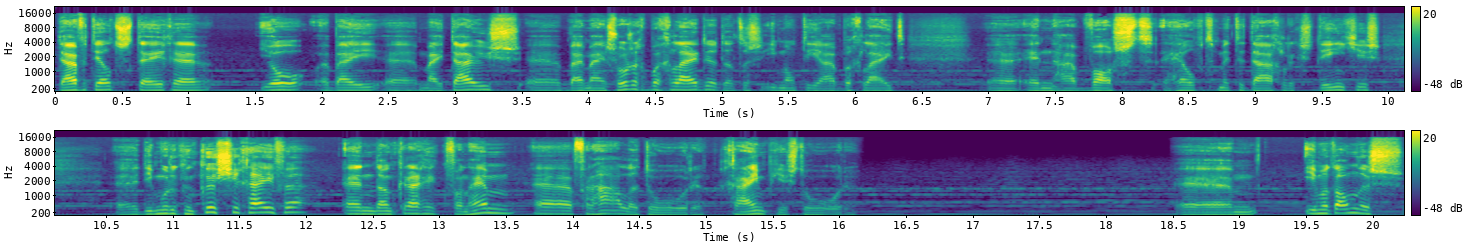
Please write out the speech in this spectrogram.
Daar vertelt ze tegen, joh, bij uh, mij thuis, uh, bij mijn zorgbegeleider, dat is iemand die haar begeleidt uh, en haar wast, helpt met de dagelijkse dingetjes. die moet ik een kusje geven en dan krijg ik van hem verhalen te horen, geheimpjes te horen. Ehm, iemand anders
